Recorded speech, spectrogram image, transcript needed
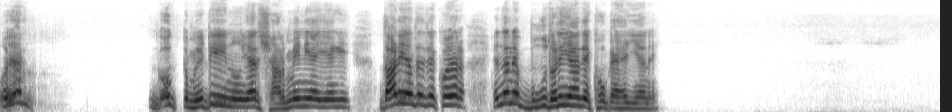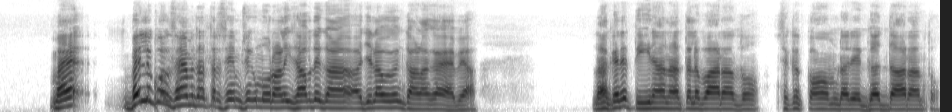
ਉਹ ਯਾਰ, ਉਹ ਕਮੇਟੀ ਨੂੰ ਯਾਰ ਸ਼ਰਮ ਹੀ ਨਹੀਂ ਆਈ ਹੈਗੀ। ਦਾੜੀਆਂ ਤੇ ਦੇਖੋ ਯਾਰ, ਇਹਨਾਂ ਨੇ ਬੂਥੜੀਆਂ ਦੇਖੋ ਕਹੇ ਜੀਆਂ ਨੇ। ਮੈਂ ਬਿਲਕੁਲ ਸਹਿਮਤ ਹਾਂ, ਤਰਸੇਮ ਸਿੰਘ ਮੋਰਾਲੀ ਸਾਹਿਬ ਦੇ ਗਾ- ਜਿਹੜਾ ਉਹਦਾ ਗਾਣਾ ਗਾਇਆ ਪਿਆ। ਨਾ ਕਹਿੰਦੇ ਤੀਰਾਂ, ਨਾ ਤਲਵਾਰਾਂ ਤੋਂ। ਸਿੱਖ ਕੌਮ ਡਰੇ ਗੱਦਾਰਾਂ ਤੋਂ।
